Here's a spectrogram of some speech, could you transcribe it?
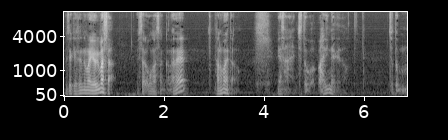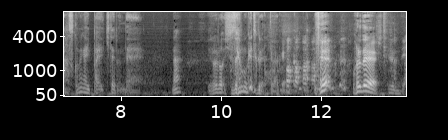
そして気仙沼へ寄りました。そしたら小川さんからね頼まれたの「皆さんちょっと悪いんだけど」って言って「ちょっとマスコミがいっぱい来てるんでな。いろいろ取材も受けてくれ」ってわけ。ね？俺でるんで。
